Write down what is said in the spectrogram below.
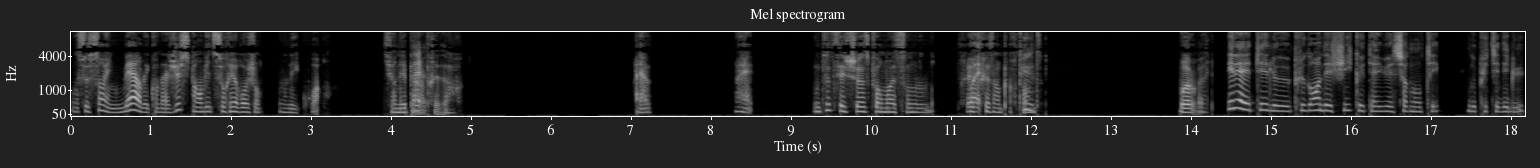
on se sent une merde et qu'on a juste pas envie de sourire aux gens, on est quoi? Si on n'est pas un trésor. Ouais. Donc, toutes ces choses pour moi sont très très importantes. Quel a été le plus grand défi que tu as eu à surmonter depuis tes débuts?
